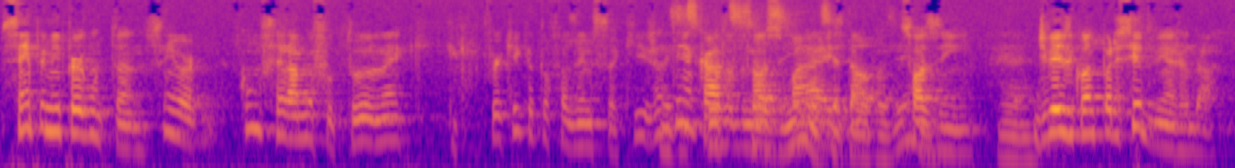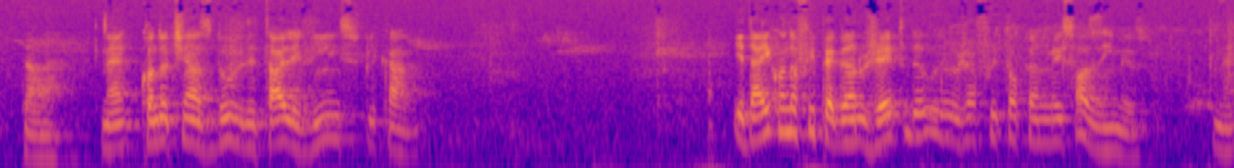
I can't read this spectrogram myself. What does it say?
sempre me perguntando, Senhor, como será meu futuro, né? Por que, que eu estou fazendo isso aqui? Já Mas tem a casa dos meus pais. Você estava fazendo? Sozinho. É. De vez em quando parecido vinha ajudar. Tá. Né? Quando eu tinha as dúvidas e tal, ele vinha e explicava. E daí quando eu fui pegando o jeito, eu já fui tocando meio sozinho mesmo. Né?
